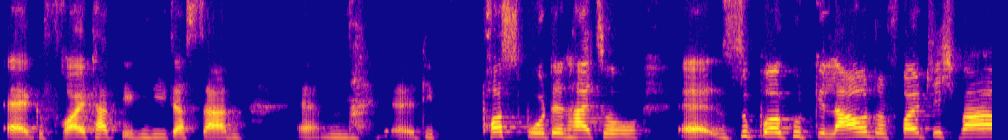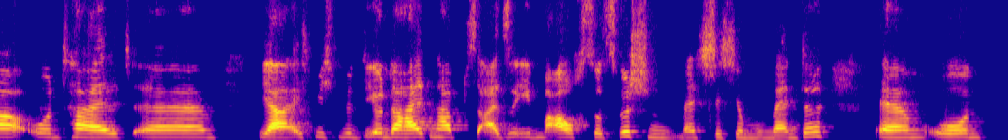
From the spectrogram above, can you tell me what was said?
äh, gefreut hat, irgendwie, dass dann ähm, äh, die Postbotin halt so äh, super gut gelaunt und freundlich war und halt äh, ja ich mich mit ihr unterhalten habe, also eben auch so zwischenmenschliche Momente ähm, und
